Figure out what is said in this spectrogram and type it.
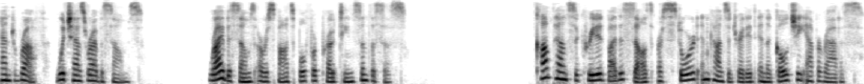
and rough, which has ribosomes. Ribosomes are responsible for protein synthesis. Compounds secreted by the cells are stored and concentrated in the Golgi apparatus.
